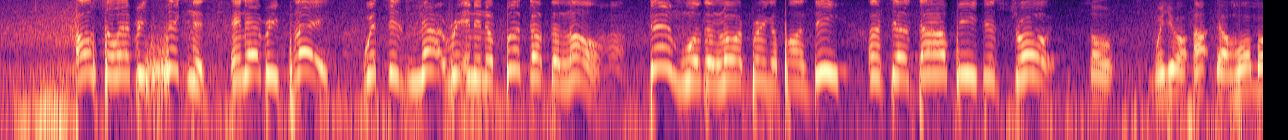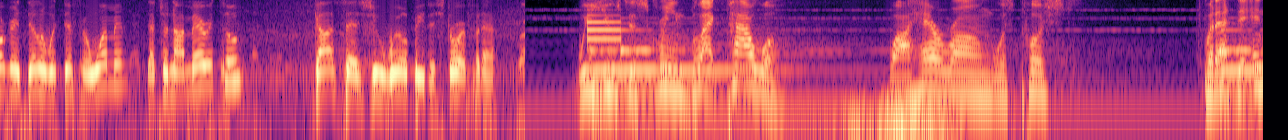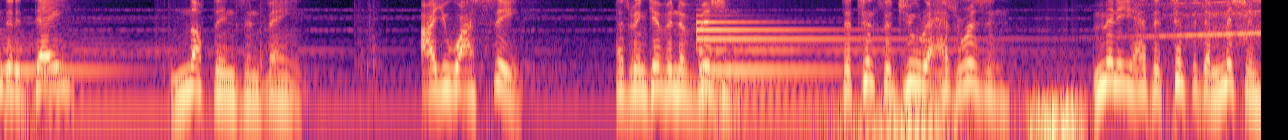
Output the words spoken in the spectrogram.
Also, every sickness and every plague which is not written in the book of the law, uh-huh. them will the Lord bring upon thee until thou be destroyed. So when you're out there whoremongering, dealing with different women that you're not married to, God says you will be destroyed for that. We used to scream black power while heroin was pushed. But at the end of the day, nothing's in vain. IUIC has been given a vision. The tents of Judah has risen. Many has attempted the mission,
